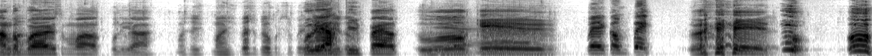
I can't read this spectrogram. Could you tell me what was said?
Anggap wae semua kuliah. masih mahasiswa juga bersepeda Kuliah gitu di Veld. Iya. Oke. welcome back. Uh, uh,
